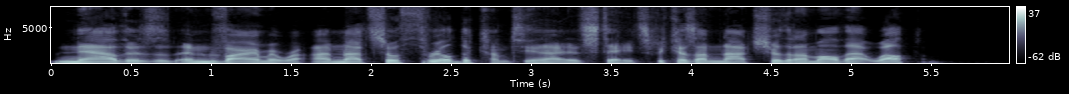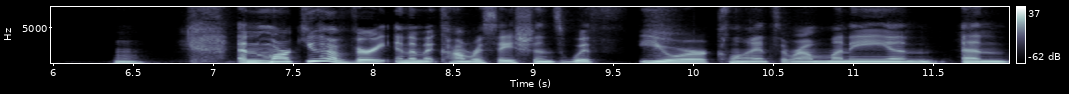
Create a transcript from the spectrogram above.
now there's an environment where I'm not so thrilled to come to the United States because I'm not sure that I'm all that welcome. Hmm. And Mark, you have very intimate conversations with your clients around money and and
